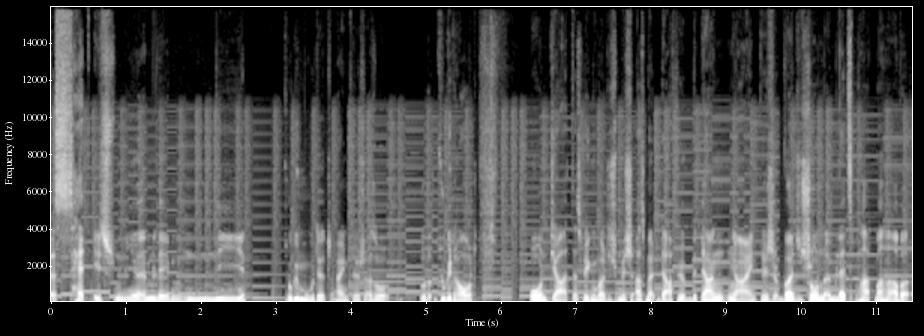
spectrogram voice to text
Das hätte ich mir im Leben nie zugemutet eigentlich, also zugetraut. Und ja, deswegen wollte ich mich erstmal dafür bedanken eigentlich. Wollte ich schon im letzten Part machen, aber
